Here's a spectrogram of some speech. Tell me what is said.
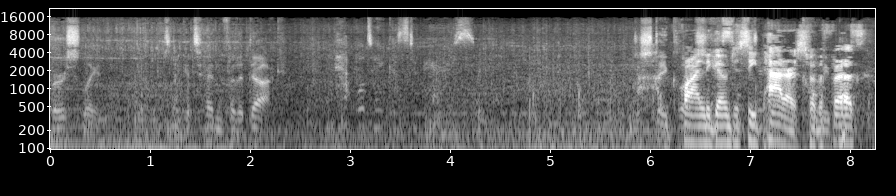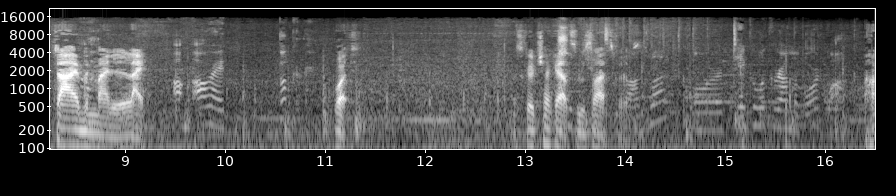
First lady. Looks like it's heading for the dock. That will take us to Paris. Just stay close. Finally going to see Paris for the first time in my life. All right, Booker. What? Let's go check out Should some we sights first. or take a look around the boardwalk. Uh,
